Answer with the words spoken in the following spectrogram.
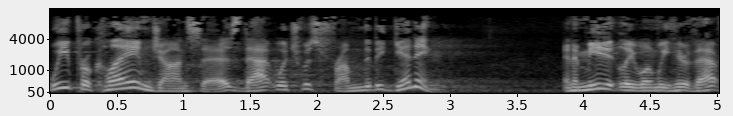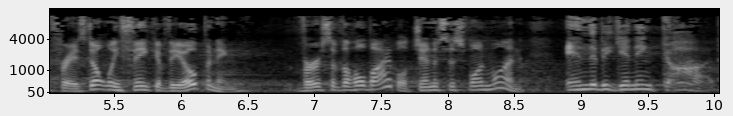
We proclaim, John says, that which was from the beginning. And immediately when we hear that phrase, don't we think of the opening verse of the whole Bible, Genesis 1 1. In the beginning, God.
